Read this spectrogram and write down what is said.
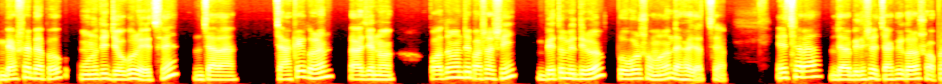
ব্যবসায় ব্যাপক উন্নতির যোগও রয়েছে। যারা চাকরি করেন তার জন্য পদোন্নতির পাশাপাশি বেতন বৃদ্ধিরও প্রবল সম্ভাবনা দেখা যাচ্ছে। এছাড়া যারা বিদেশে চাকরি করার স্বপ্ন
